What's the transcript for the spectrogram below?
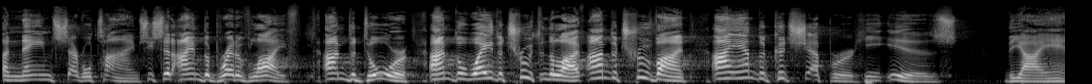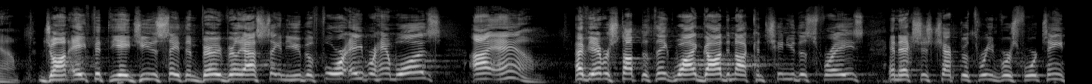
a name several times. He said, I am the bread of life. I'm the door. I'm the way, the truth, and the life. I'm the true vine. I am the good shepherd. He is the I am. John 8 58, Jesus saith, Then very, verily I say unto you, before Abraham was, I am. Have you ever stopped to think why God did not continue this phrase in Exodus chapter 3 and verse 14?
